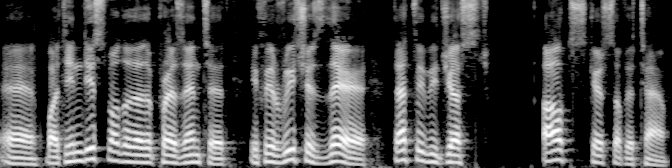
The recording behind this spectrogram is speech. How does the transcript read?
uh, but in this model that I presented, if it reaches there, that will be just outskirts of the town.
